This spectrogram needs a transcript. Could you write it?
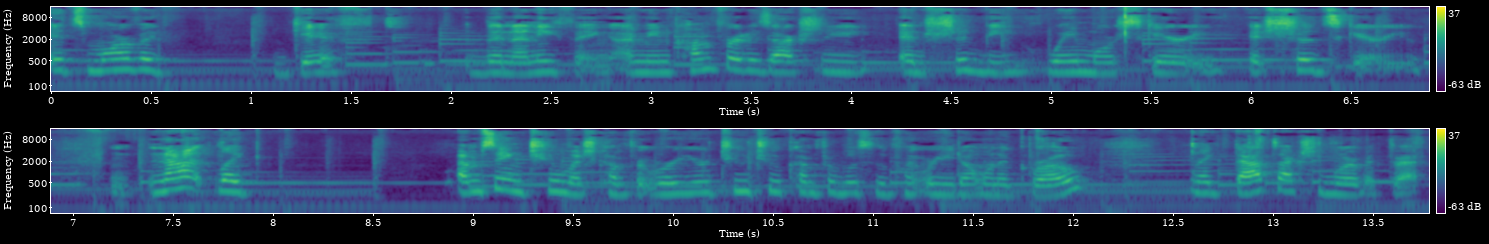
it's more of a gift than anything. I mean, comfort is actually and should be way more scary. It should scare you. Not like I'm saying too much comfort where you're too too comfortable to the point where you don't want to grow. Like that's actually more of a threat.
